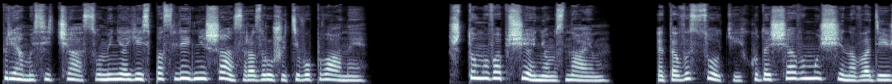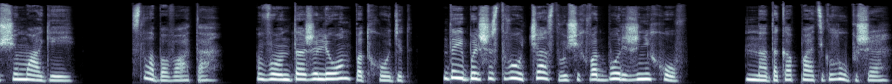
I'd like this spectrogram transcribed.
Прямо сейчас у меня есть последний шанс разрушить его планы. Что мы вообще о нем знаем? Это высокий, худощавый мужчина, владеющий магией. Слабовато. Вон даже Леон подходит, да и большинство участвующих в отборе женихов. Надо копать глубже.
